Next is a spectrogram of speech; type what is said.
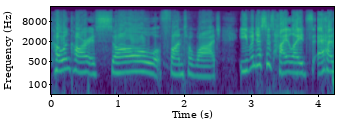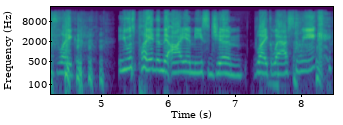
Coen Carr is so fun to watch. Even just his highlights as like he was playing in the IM East gym like last week,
